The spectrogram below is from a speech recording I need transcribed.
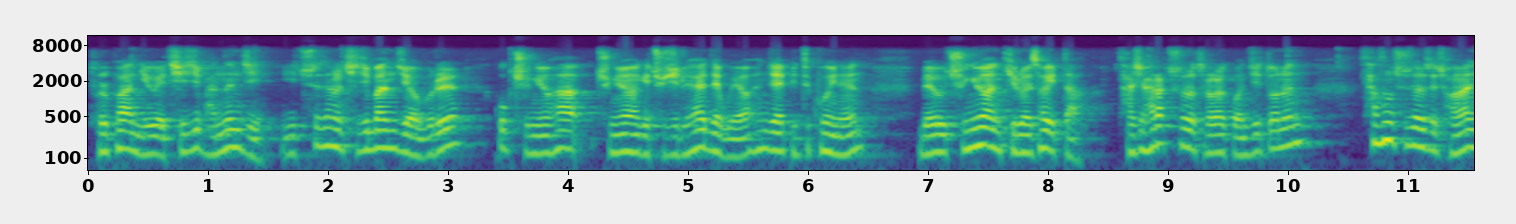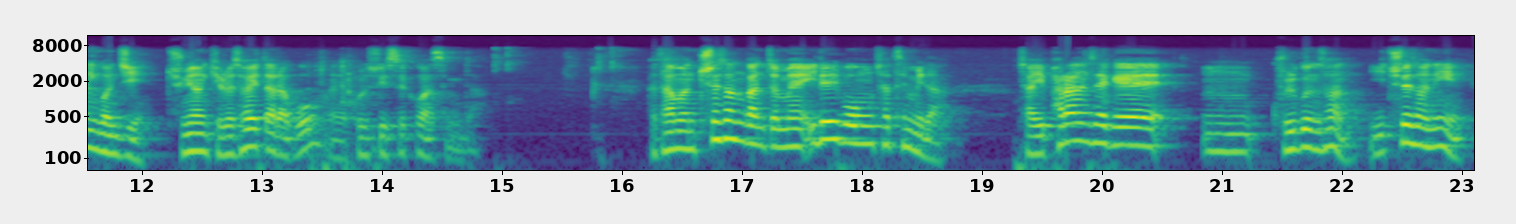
돌파한 이후에 지지받는지 이 추세선을 지지받는지 여부를 꼭 중요하, 중요하게 주시를 해야 되고요. 현재 비트코인은 매우 중요한 기로에 서 있다. 다시 하락 추세로 들어갈 건지 또는 상승 추세로서의 전환인 건지 중요한 기로에 서 있다라고 네, 볼수 있을 것 같습니다. 다음은 추세선 관점의 1일봉 차트입니다. 자, 이 파란색의 음, 굵은 선, 이 추세선이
